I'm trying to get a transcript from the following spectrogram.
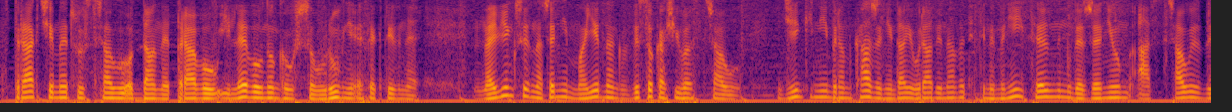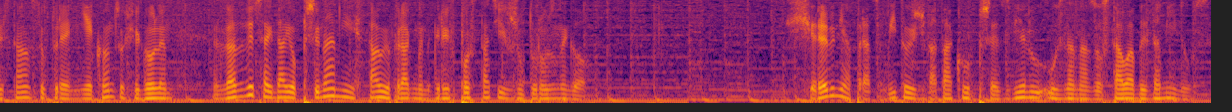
w trakcie meczu strzały oddane prawą i lewą nogą są równie efektywne. Największe znaczenie ma jednak wysoka siła strzału. Dzięki niej bramkarze nie dają rady nawet tym mniej celnym uderzeniom, a strzały z dystansu, które nie kończą się golem, zazwyczaj dają przynajmniej stały fragment gry w postaci rzutu rożnego. Średnia pracowitość w ataku przez wielu uznana zostałaby za minus.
